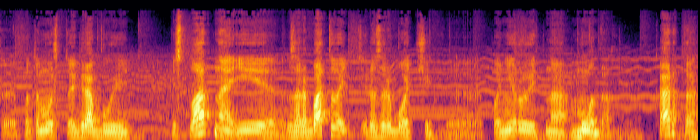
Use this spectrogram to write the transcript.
э, потому что игра будет бесплатно и зарабатывать разработчик э, планирует на модах, картах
